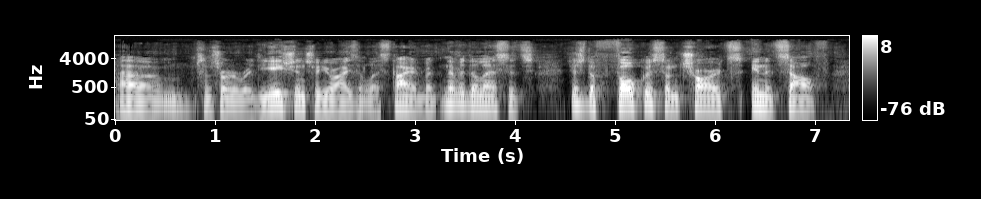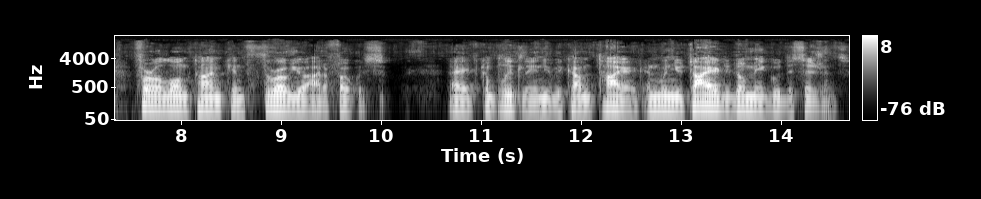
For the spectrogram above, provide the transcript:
um, some sort of radiation, so your eyes are less tired. But nevertheless, it's just the focus on charts in itself for a long time can throw you out of focus, Uh, right? Completely, and you become tired. And when you're tired, you don't make good decisions.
